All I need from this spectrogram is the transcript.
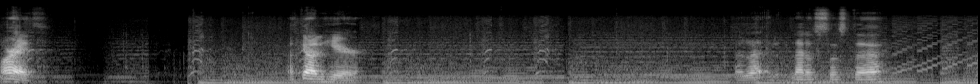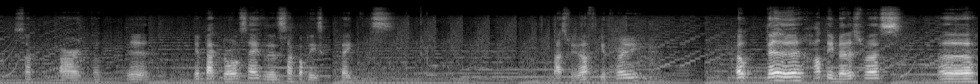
Alright. Let's get out of here. Let, us just, uh, suck, or, uh, get back normal size and then suck up these things. That's enough to get through. Oh, duh, happy minutes for us. Uh,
